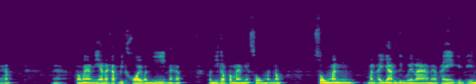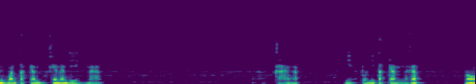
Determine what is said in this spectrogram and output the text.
นะครับ ประมาณนี้นะครับบิตคอยวันนี้นะครับ วันนี้ก็ประมาณนี้ทรงมันเนาะทรงมันมันพยายามดึงเวลานะครับ ให้ MA หนึ่งวันตัดกันแค่นั้นเองนะครับค้างครับนี่ตัวนี้ตัดกันนะครับเนาะ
